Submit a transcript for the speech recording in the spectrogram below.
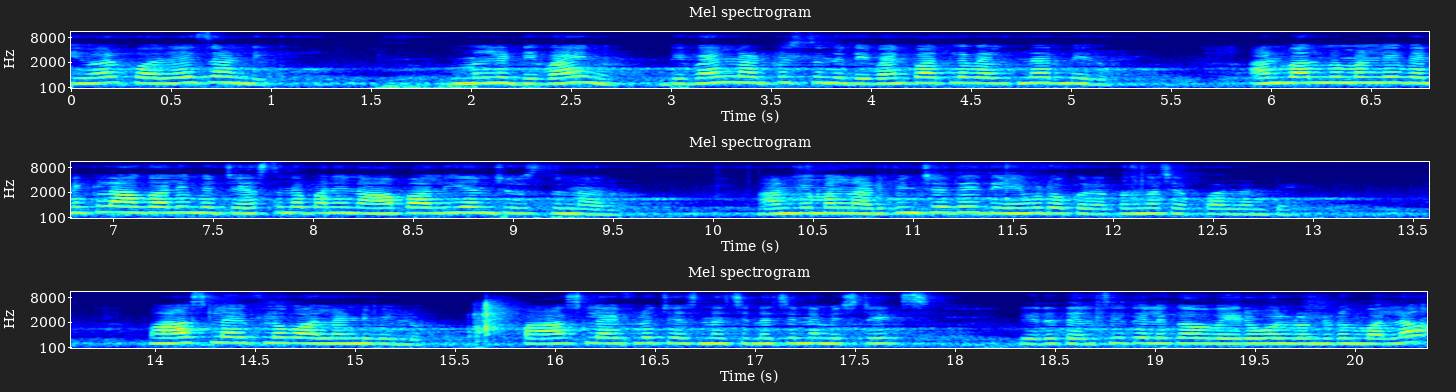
you are courage అండి. మిమ్మల్ని డివైన్ డివైన్ నడిపిస్తుంది. డివైన్ పాత్రలో వెళ్తున్నారు మీరు. అండ్ వాళ్ళు మిమ్మల్ని వెనక్కి లాగాలి. మీరు చేస్తున్న పనిని ఆపాలి అని చూస్తున్నారు. అండ్ మిమ్మల్ని నడిపించేదే దేవుడు ఒక రకంగా చెప్పాలంటే. పాస్ట్ లైఫ్లో వాళ్ళండి వీళ్ళు. పాస్ట్ లైఫ్లో చేసిన చిన్న చిన్న మిస్టేక్స్ ఏదో తెలిసి తెలియక వేరే వాళ్ళు ఉండడం వల్ల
